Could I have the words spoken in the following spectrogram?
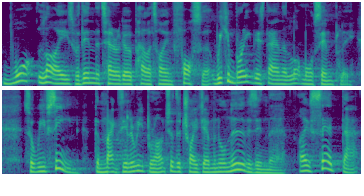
what lies within the pterygopalatine fossa? We can break this down a lot more simply. So we've seen the maxillary branch of the trigeminal nerve is in there. I've said that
